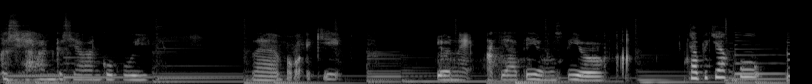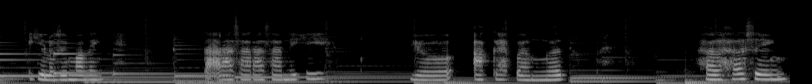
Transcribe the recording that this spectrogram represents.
kesialan-kesialanku kuwi. Lah pokoknya ki yo nek hati-hati yo mesti yo. Tapi ki aku iki lho sing paling tak rasa-rasa ki yo akeh banget hal-hal sing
